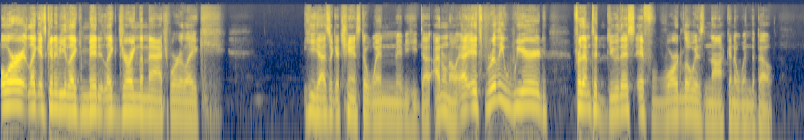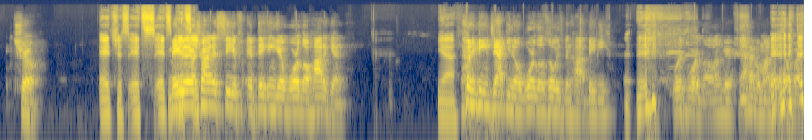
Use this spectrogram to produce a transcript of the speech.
or like it's going to be like mid, like during the match where like he has like a chance to win. Maybe he does. I don't know. It's really weird for them to do this if Wardlow is not going to win the belt. true. It's just it's it's Maybe it's they're like, trying to see if, if they can get Wardlow hot again. yeah. I mean, Jack, you know, Wardlow's always been hot, baby. Where's Wardlow? I'm here. I have him on here somewhere.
